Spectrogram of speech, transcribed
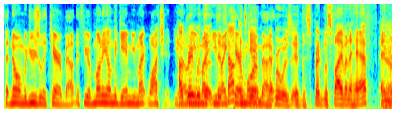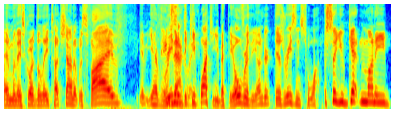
that no one would usually care about. If you have money on the game, you might watch it. You How know, great you would might, the, you the might Falcons care more game? about Remember, it. it was if the spread was five and a half, and Yeah. then when they scored the late touchdown, it was five. You you have reason Exactly. to keep watching. You bet the over, the under. There's reasons to watch. so you get money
